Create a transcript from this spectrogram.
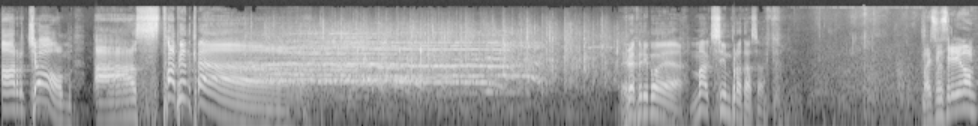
Артем Остапенко. Рефери боя Максим Протасов. Борис середину.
